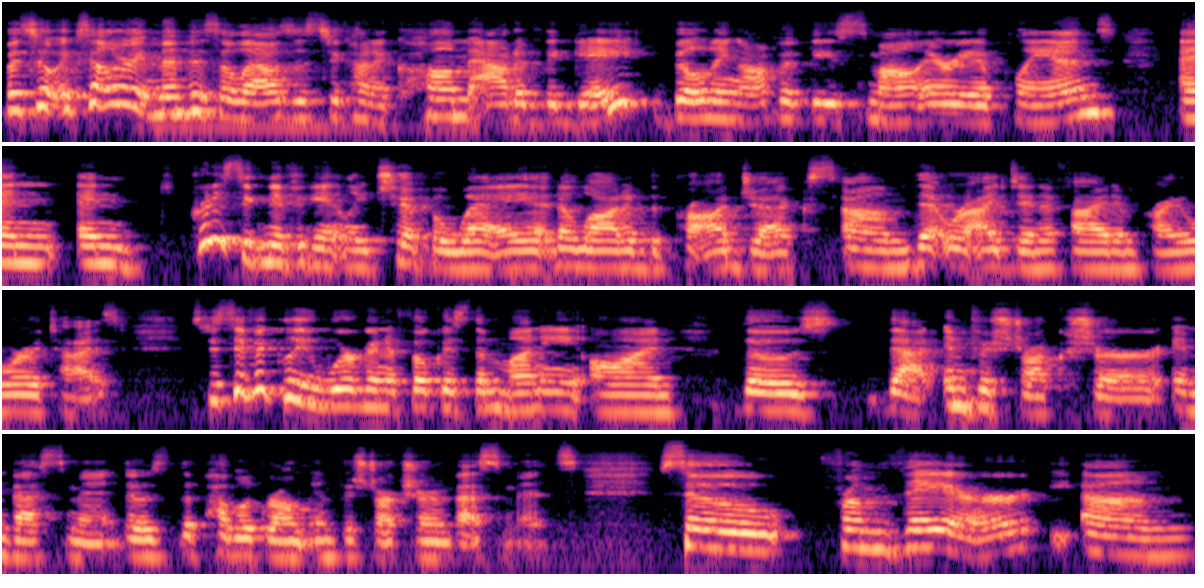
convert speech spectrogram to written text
But so Accelerate Memphis allows us to kind of come out of the gate building off of these small area plans and and pretty significantly chip away at a lot of the projects um, that were identified and prioritized. Specifically, we're going to focus the money on those that infrastructure investment, those the public realm infrastructure investments. So from there, um,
